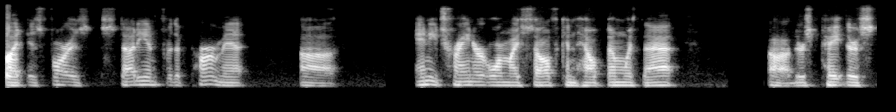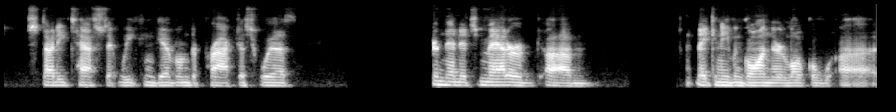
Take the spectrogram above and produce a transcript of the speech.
But as far as studying for the permit, uh, any trainer or myself can help them with that. Uh, there's pay, there's study tests that we can give them to practice with and then it's a matter of um, they can even go on their local uh,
